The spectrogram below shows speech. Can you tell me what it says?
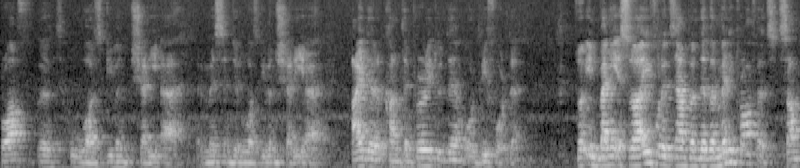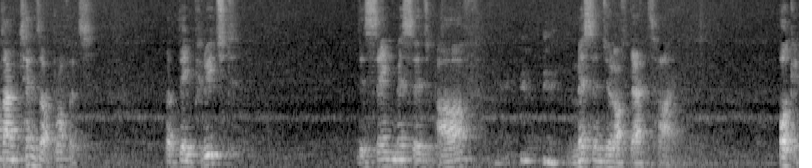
prophet who was given Sharia, a messenger who was given Sharia, either contemporary to them or before them. So in Bani Israel, for example, there were many prophets, sometimes tens of prophets, but they preached the same message of messenger of that time. Okay.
